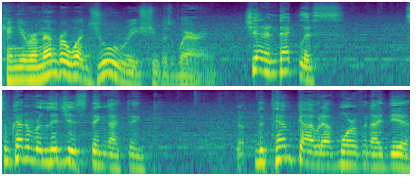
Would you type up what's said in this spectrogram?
Can you remember what jewelry she was wearing? She had a necklace. Some kind of religious thing, I think. The temp guy would have more of an idea.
